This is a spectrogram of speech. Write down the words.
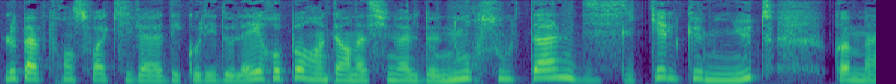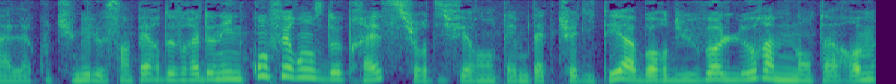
Le pape François qui va décoller de l'aéroport international de Nour Sultan d'ici quelques Comme à l'accoutumée, le Saint-Père devrait donner une conférence de presse sur différents thèmes d'actualité à bord du vol le ramenant à Rome.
